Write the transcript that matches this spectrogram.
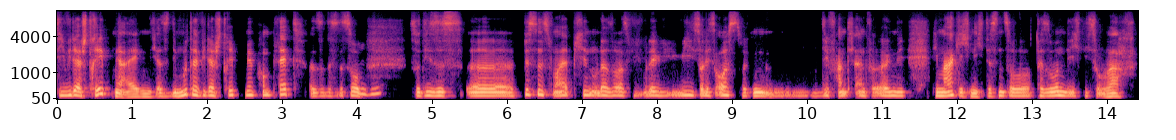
die widerstrebt mir eigentlich. Also die Mutter widerstrebt mir komplett. Also das ist so, mhm. so dieses äh, Business-Weibchen oder sowas, oder wie soll ich es ausdrücken? Die fand ich einfach irgendwie, die mag ich nicht. Das sind so Personen, die ich nicht so, ach.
